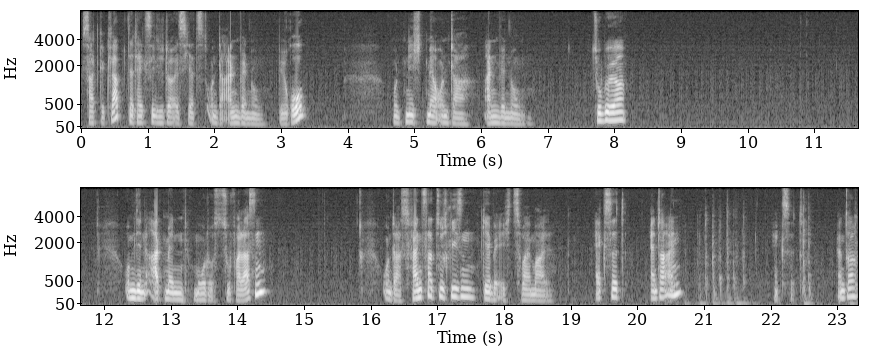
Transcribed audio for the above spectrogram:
es hat geklappt. Der Texteditor ist jetzt unter Anwendung Büro und nicht mehr unter Anwendung Zubehör. Um den Admin-Modus zu verlassen und das Fenster zu schließen, gebe ich zweimal Exit Enter ein. Exit Enter.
